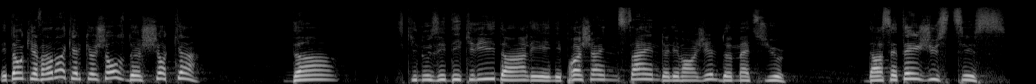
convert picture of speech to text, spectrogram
Et donc, il y a vraiment quelque chose de choquant dans ce qui nous est décrit dans les, prochaines scènes de l'évangile de Matthieu, dans cette injustice.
